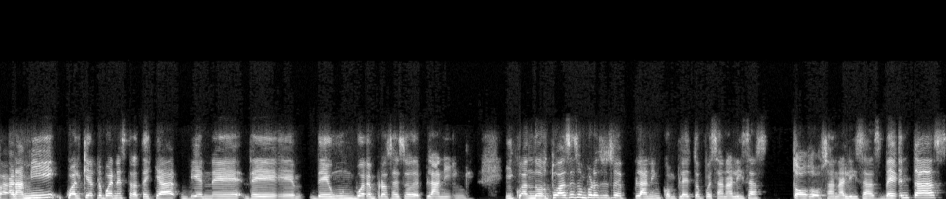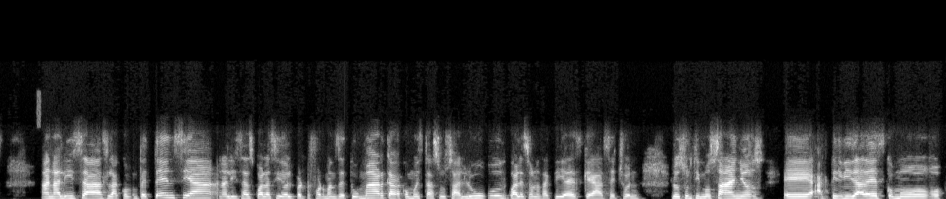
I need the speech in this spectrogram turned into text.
Para mí cualquier buena estrategia viene de, un buen proceso de planning. Y cuando tú haces un proceso de planning completo, pues analizas todos, analizas ventas, analizas la competencia, analizas cuál ha sido el performance de tu marca, cómo está su salud, cuáles son las actividades que has hecho en los últimos años, eh, actividades como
